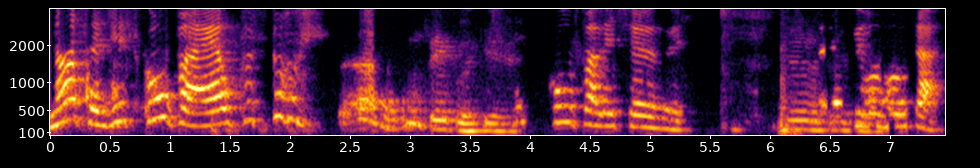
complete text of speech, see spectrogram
Nossa, desculpa, é o costume. Ah, não tem porquê. Desculpa, Alexandre. É. Eu vou voltar.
